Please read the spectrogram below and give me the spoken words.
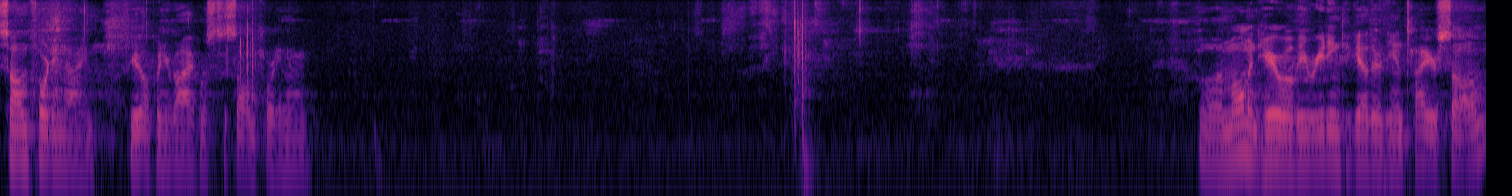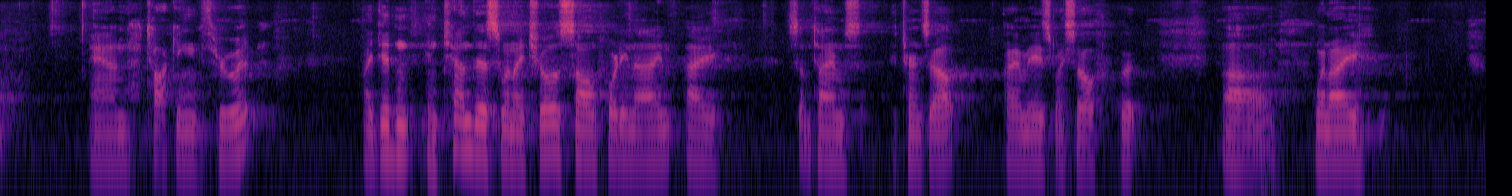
Psalm 49. If you open your Bibles to Psalm 49. Well, a moment here, we'll be reading together the entire psalm and talking through it. I didn't intend this when I chose Psalm 49. I sometimes, it turns out, I amaze myself, but uh, when I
